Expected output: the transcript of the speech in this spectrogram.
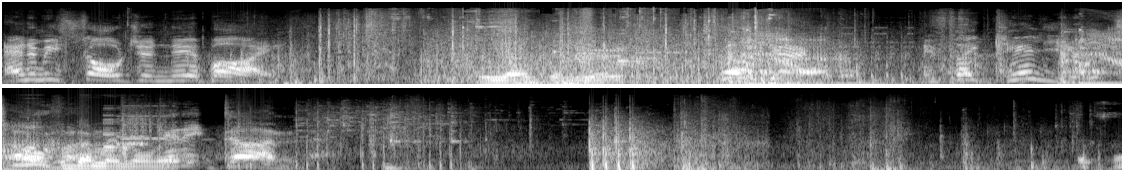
Enemy soldier nearby. Il est là, derrière. If they kill you, it's Oh, over. Get it done. Ça.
